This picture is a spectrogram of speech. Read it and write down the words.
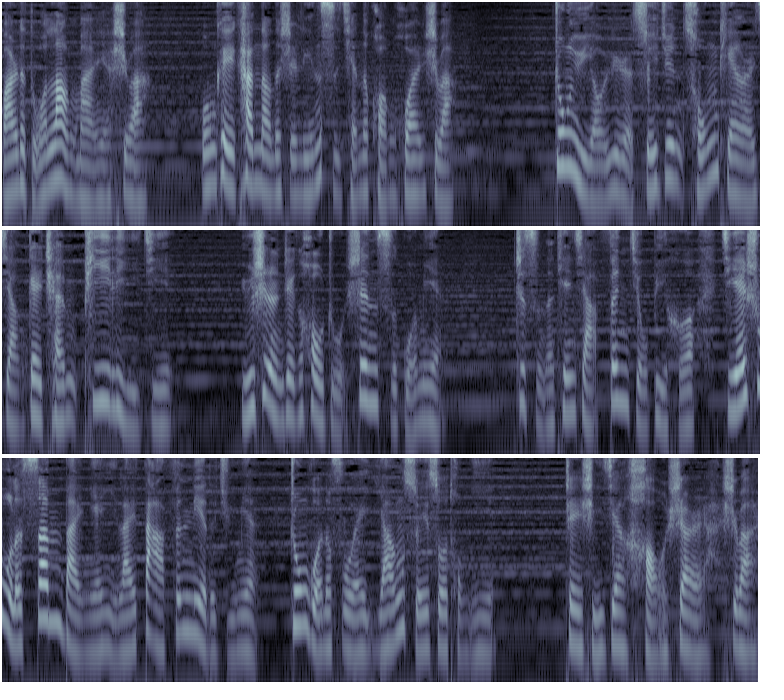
玩的多浪漫呀，是吧？我们可以看到的是临死前的狂欢，是吧？终于有一日，随军从天而降，给臣霹雳一击，于是呢这个后主身死国灭。至此呢，天下分久必合，结束了三百年以来大分裂的局面。中国呢，复为杨隋所统一，这是一件好事儿啊，是吧？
